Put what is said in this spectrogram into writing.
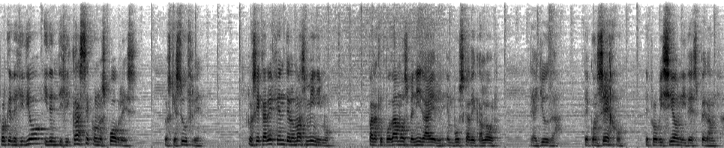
porque decidió identificarse con los pobres, los que sufren, los que carecen de lo más mínimo, para que podamos venir a Él en busca de calor, de ayuda, de consejo, de provisión y de esperanza.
